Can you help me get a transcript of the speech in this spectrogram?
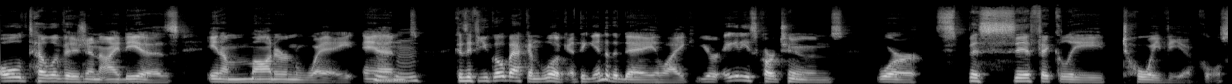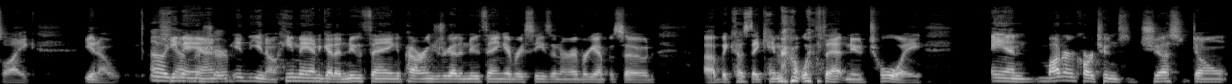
old television ideas in a modern way. And because if you go back and look at the end of the day, like your 80s cartoons were specifically toy vehicles. Like, you know, oh He Man, for sure. you know, He Man got a new thing, Power Rangers got a new thing every season or every episode uh, because they came out with that new toy. And modern cartoons just don't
